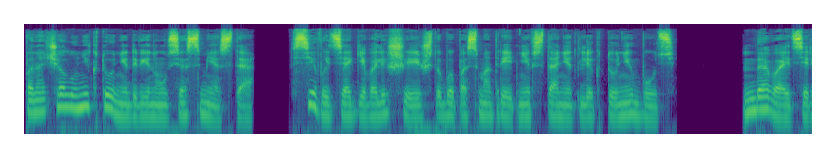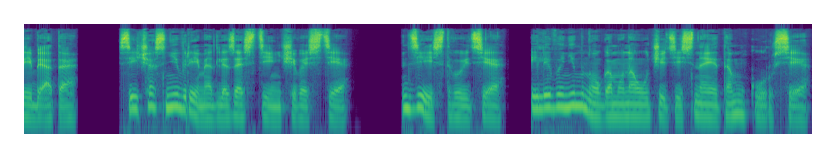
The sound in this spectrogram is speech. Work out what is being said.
Поначалу никто не двинулся с места. Все вытягивали шеи, чтобы посмотреть, не встанет ли кто-нибудь. «Давайте, ребята, Сейчас не время для застенчивости. Действуйте, или вы немногому научитесь на этом курсе»,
